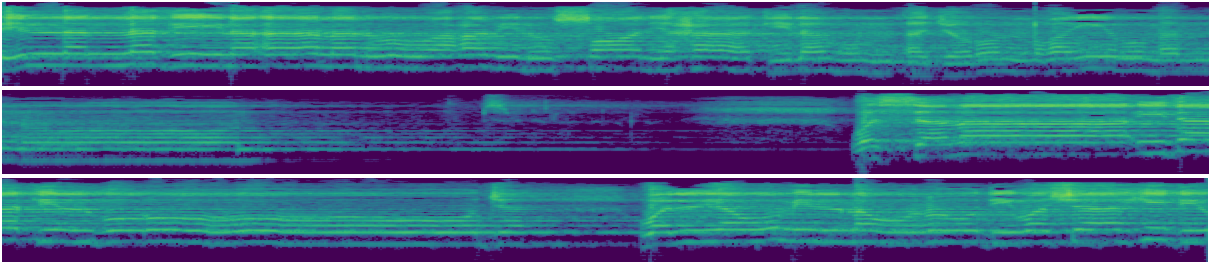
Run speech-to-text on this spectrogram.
إلا الذين آمنوا وعملوا الصالحات لهم أجر غير ممنون. والسماء ذات البروج واليوم الموعود وشاهد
